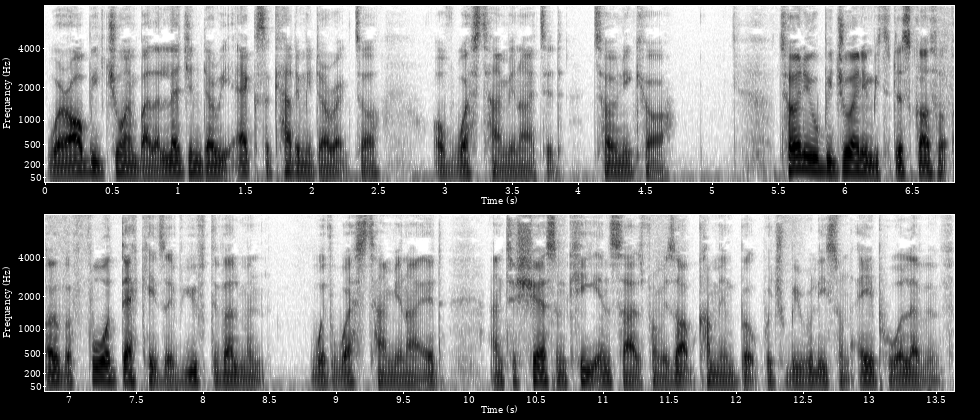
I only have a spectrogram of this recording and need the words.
where I'll be joined by the legendary ex Academy Director of West Ham United, Tony Carr. Tony will be joining me to discuss over four decades of youth development with West Ham United and to share some key insights from his upcoming book, which will be released on April 11th.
